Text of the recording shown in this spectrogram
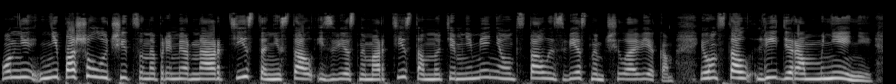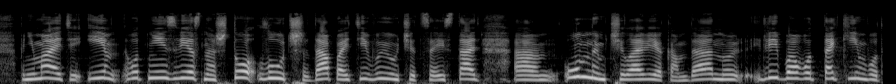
Он не, не пошел учиться например на артиста не стал известным артистом но тем не менее он стал известным человеком. И он стал лидером мнений понимаете? И вот неизвестно что лучше да пойти выучиться и стать э, умным человеком да ну либо вот таким вот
